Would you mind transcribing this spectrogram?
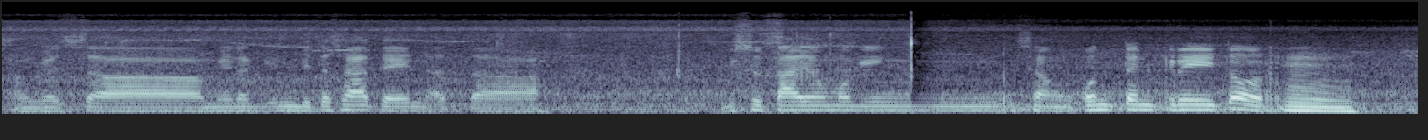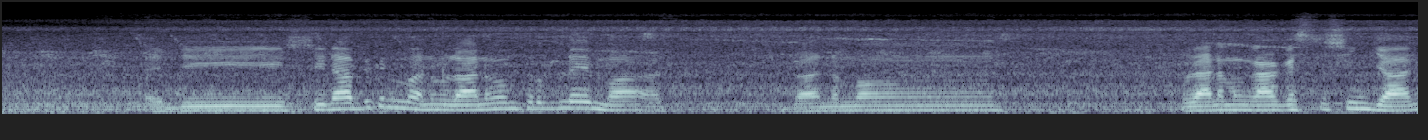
Hanggang sa may nag-imbita sa atin at ah, gusto tayong maging isang content creator. Mm. Eh di sinabi ko naman wala namang problema at wala namang wala namang gagastusin dyan.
